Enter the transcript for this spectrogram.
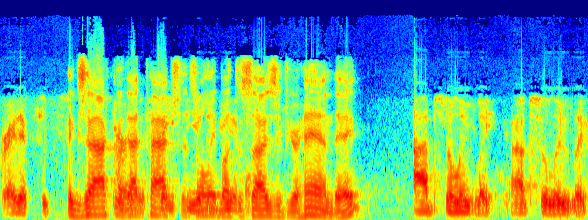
right? It's, it's exactly that patch that's only about the size of your hand, eh? Absolutely, absolutely.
